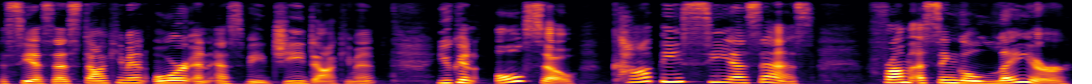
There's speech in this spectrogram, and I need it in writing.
a CSS document, or an SVG document. You can also copy CSS from a single layer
